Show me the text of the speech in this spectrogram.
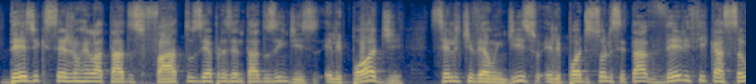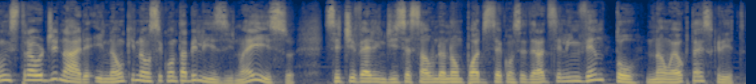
desde que sejam relatados fatos e apresentados indícios. Ele pode, se ele tiver um indício, ele pode solicitar verificação extraordinária e não que não se contabilize. Não é isso. Se tiver indício, essa urna não pode ser considerada se ele inventou. Não é o que está escrito.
